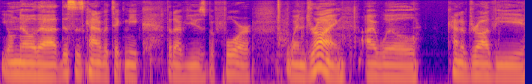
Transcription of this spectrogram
you'll know that this is kind of a technique that I've used before when drawing. I will kind of draw the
